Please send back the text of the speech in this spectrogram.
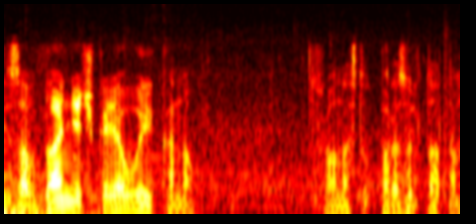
І завданнячка я виконав. Що у нас тут по результатам?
